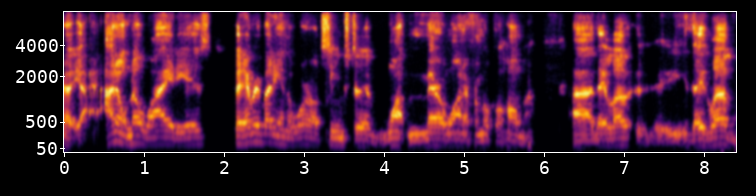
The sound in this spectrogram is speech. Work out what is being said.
Uh, I don't know why it is, but everybody in the world seems to want marijuana from Oklahoma. Uh, they love they love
